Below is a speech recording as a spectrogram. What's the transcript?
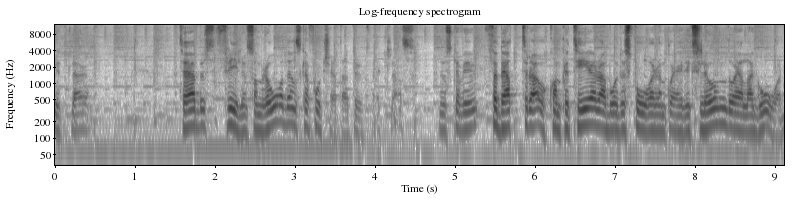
ytterligare. Täbys friluftsområden ska fortsätta att utvecklas. Nu ska vi förbättra och komplettera både spåren på Erikslund och Ella Gård.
